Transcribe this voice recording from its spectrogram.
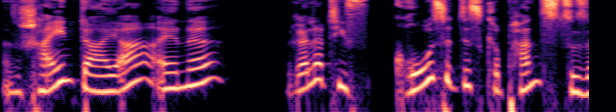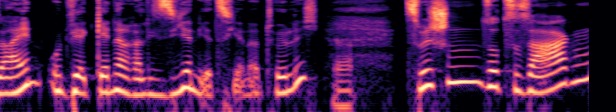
Also scheint da ja eine relativ große Diskrepanz zu sein, und wir generalisieren jetzt hier natürlich, Ja. zwischen sozusagen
